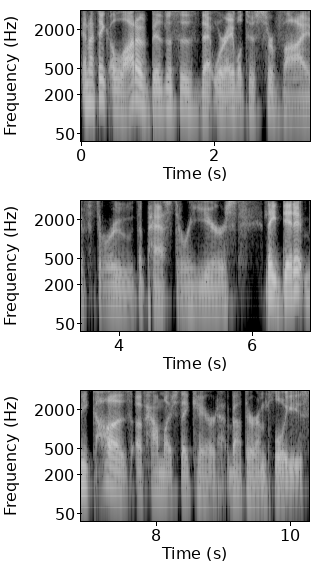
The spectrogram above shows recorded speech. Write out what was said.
And I think a lot of businesses that were able to survive through the past three years, they did it because of how much they cared about their employees.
